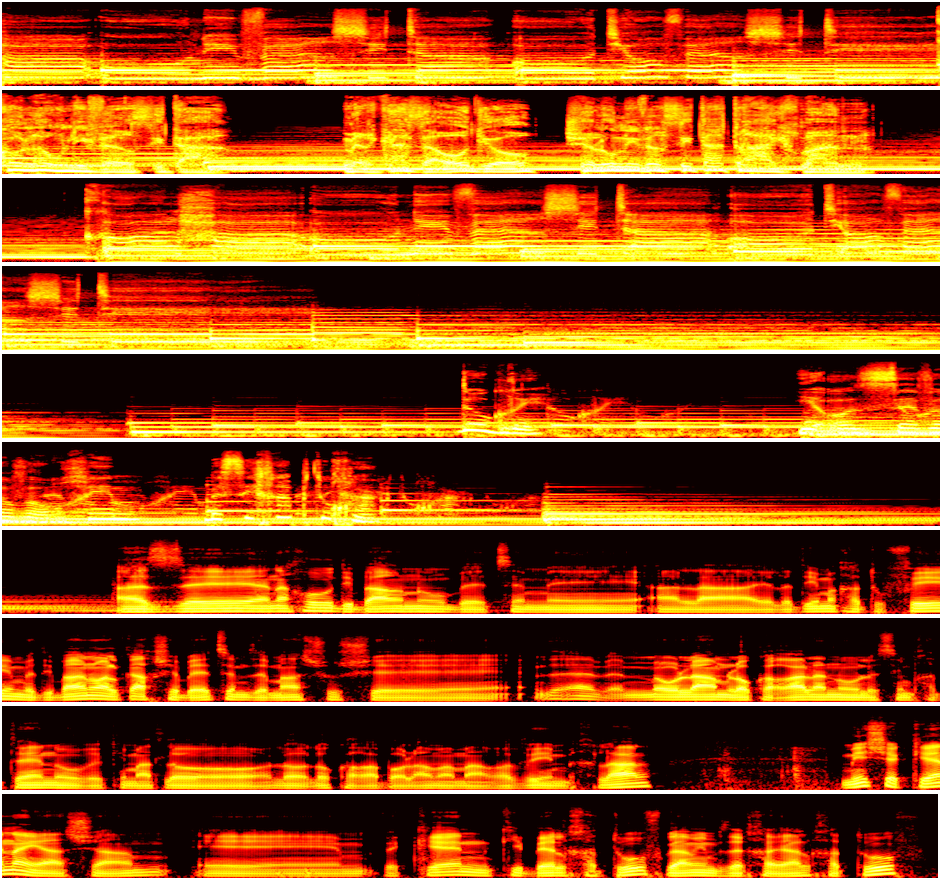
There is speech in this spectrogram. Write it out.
האוניברסיטה אודיוורסיטי. כל האוניברסיטה. מרכז האודיו של אוניברסיטת רייכמן. כל האוניברסיטה אודיוורסיטי. דוגרי, יעוז סבר ואורחים בשיחה פתוחה. אז uh, אנחנו דיברנו בעצם uh, על הילדים החטופים, ודיברנו על כך שבעצם זה משהו שמעולם לא קרה לנו, לשמחתנו, וכמעט לא, לא, לא קרה בעולם המערבי בכלל. מי שכן היה שם, uh, וכן קיבל חטוף, גם אם זה חייל חטוף,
